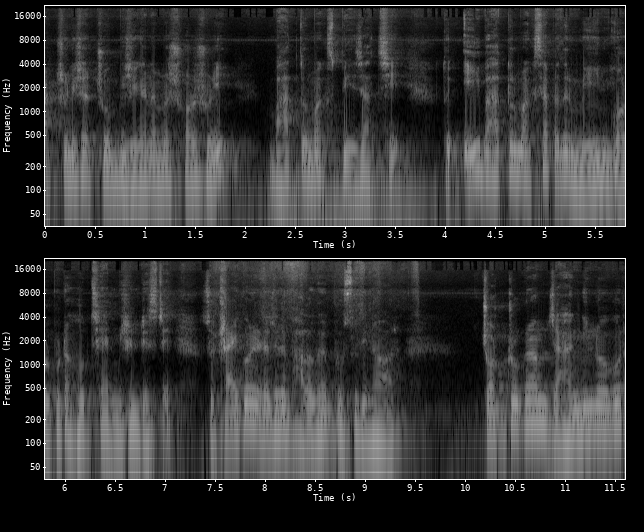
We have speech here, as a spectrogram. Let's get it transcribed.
আটচল্লিশ আর চব্বিশ, এখানে আমরা সরাসরি বাহাত্তর মার্কস পেয়ে যাচ্ছি। তো এই বাহাত্তর মার্কসে আপনাদের মেইন গল্পটা হচ্ছে অ্যাডমিশন টেস্টে সো ট্রাই করে এটার জন্য ভালোভাবে প্রস্তুতি নেওয়ার। চট্টগ্রাম, জাহাঙ্গীরনগর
